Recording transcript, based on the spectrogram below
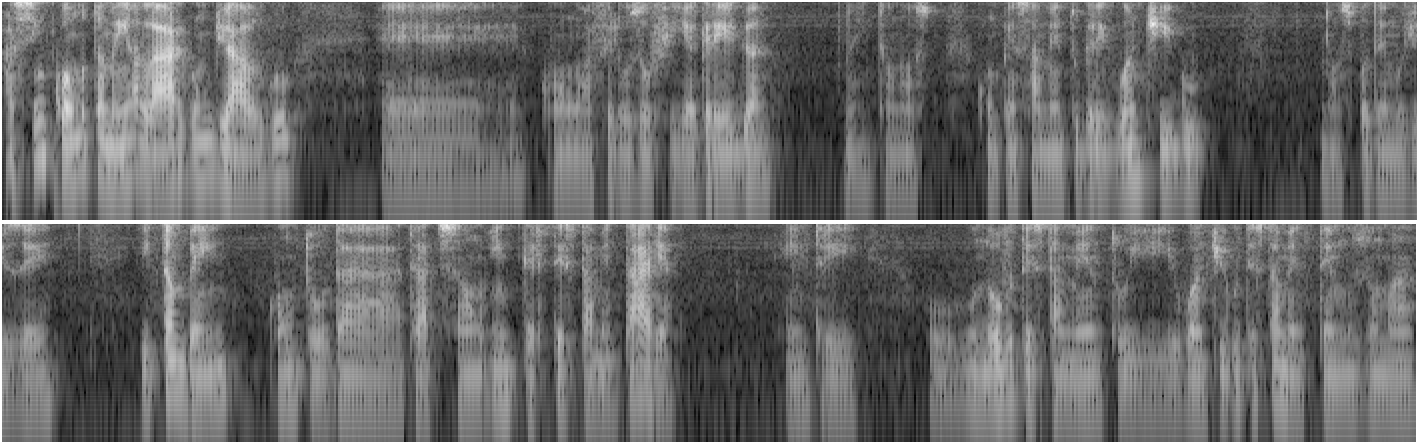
Assim como também alarga um diálogo é, com a filosofia grega, né? então nós com o pensamento grego antigo, nós podemos dizer, e também com toda a tradição intertestamentária entre o Novo Testamento e o Antigo Testamento. Temos uma,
